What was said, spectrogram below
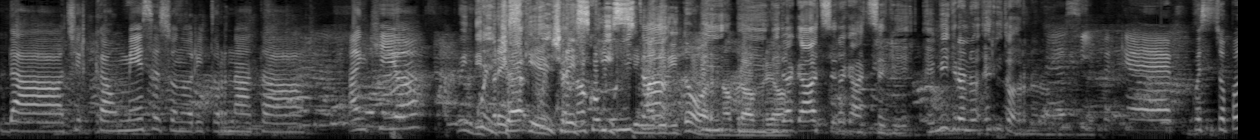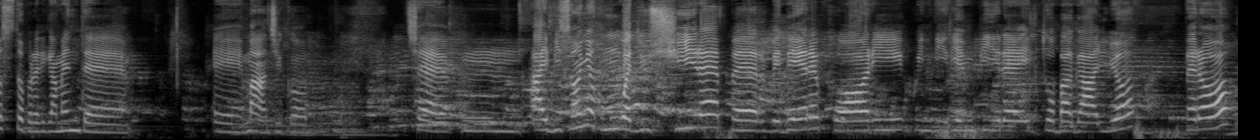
da circa un mese sono ritornata anch'io. Quindi Qui c'è, freschi- qui c'è una freschissima comunità di ritorno di- proprio. Di ragazzi e ragazze che emigrano e ritornano. Eh sì, perché questo posto praticamente è magico. Cioè, mh, hai bisogno comunque di uscire per vedere fuori, quindi riempire il tuo bagaglio, però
